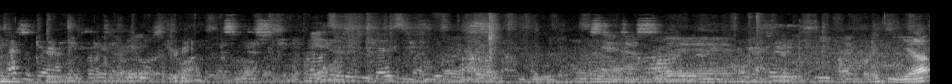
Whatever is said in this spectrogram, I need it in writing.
Technically, I have to bring it in. Yeah. This, but Yeah. Yep.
